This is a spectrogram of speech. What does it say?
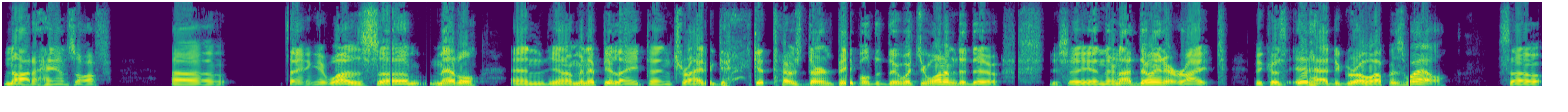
not a hands-off uh, thing. It was um, meddle and you know manipulate and try to get, get those darn people to do what you want them to do. You see, and they're not doing it right because it had to grow up as well. So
